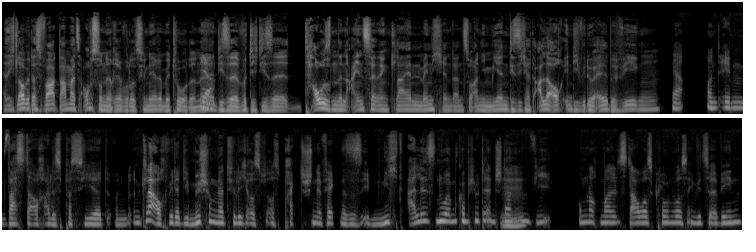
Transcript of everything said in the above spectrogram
Also ich glaube, das war damals auch so eine revolutionäre Methode, ne? Ja. Diese, wirklich diese tausenden einzelnen kleinen Männchen dann zu animieren, die sich halt alle auch individuell bewegen. und eben was da auch alles passiert und, und klar auch wieder die Mischung natürlich aus, aus praktischen Effekten. Das ist eben nicht alles nur im Computer entstanden, Mhm. wie um nochmal Star Wars Clone Wars irgendwie zu erwähnen,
